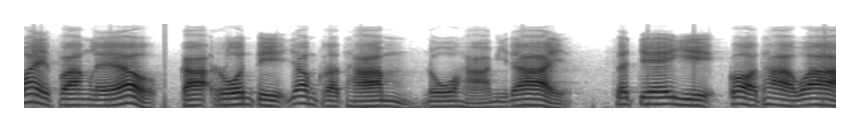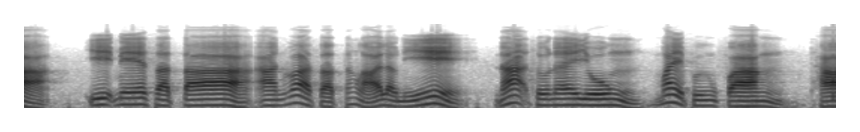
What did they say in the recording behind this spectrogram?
ไม่ฟังแล้วกะโรนติย่อมกระทำโนหามีได้ สเจหิก็ท่าว่า อิเมสัตตาอันว่าสัตว์ทั้งหลายเหล่านี้ ณสุนยุงไม่พึงฟังธรร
